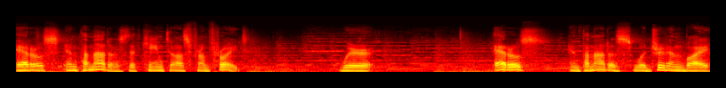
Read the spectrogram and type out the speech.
eros and thanatos that came to us from Freud, where eros and thanatos were driven by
